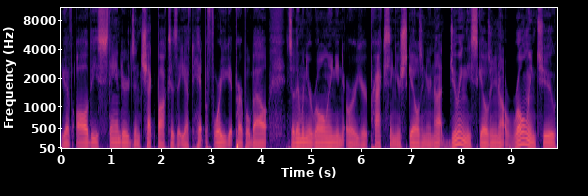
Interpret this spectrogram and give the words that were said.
You have all these standards and check boxes that you have to hit before you get purple belt. So then when you're rolling and or you're practicing your skills and you're not doing these skills and you're not rolling to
